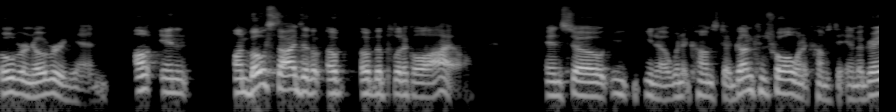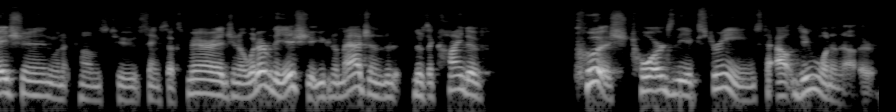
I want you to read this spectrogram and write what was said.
over and over again on, in, on both sides of, of, of the political aisle. And so, you, you know, when it comes to gun control, when it comes to immigration, when it comes to same-sex marriage, you know, whatever the issue, you can imagine there, there's a kind of push towards the extremes to outdo one another.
